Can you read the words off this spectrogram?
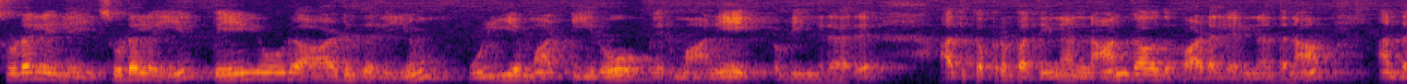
சுடலிலை சுடலையில் பேயோடு ஆடுதலையும் ஒழிய மாட்டீரோ பெருமானே அப்படிங்கிறாரு. அதுக்கப்புறம் பார்த்தீங்கன்னா நான்காவது பாடல் என்னதுன்னா அந்த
